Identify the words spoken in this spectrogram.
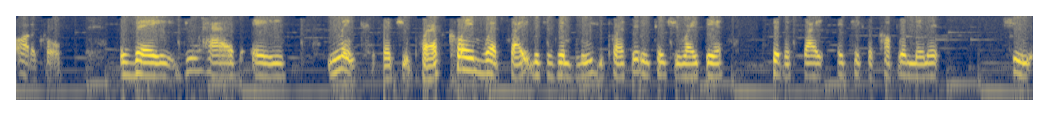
article, they do have a link that you press, claim website, which is in blue. You press it, it takes you right there to the site. It takes a couple of minutes to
